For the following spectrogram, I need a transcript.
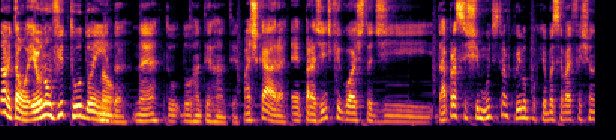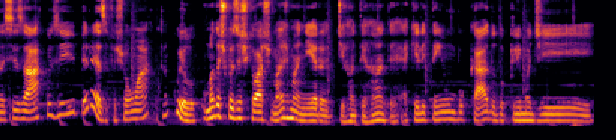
Não, então, eu não vi tudo ainda, né, do, do Hunter x Hunter. Mas, cara, é pra gente que gosta de. Dá pra assistir muito tranquilo, porque você vai fechando esses arcos e beleza, fechou um arco, tranquilo. Uma das coisas que eu acho mais maneira de Hunter x Hunter é que ele tem um bocado do clima de.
